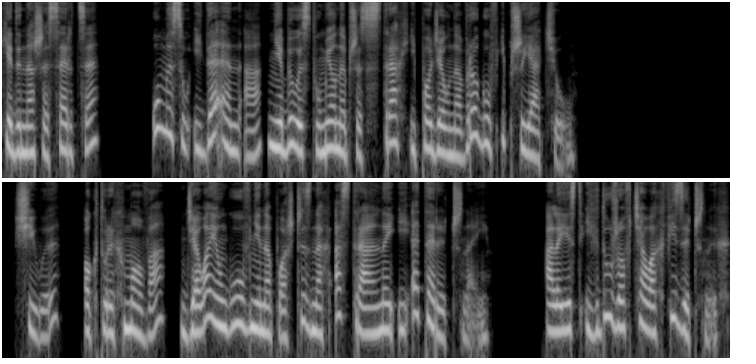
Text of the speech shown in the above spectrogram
kiedy nasze serce, umysł i DNA nie były stłumione przez strach i podział na wrogów i przyjaciół. Siły, o których mowa, działają głównie na płaszczyznach astralnej i eterycznej. Ale jest ich dużo w ciałach fizycznych,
